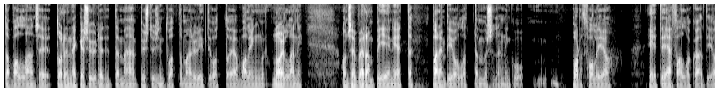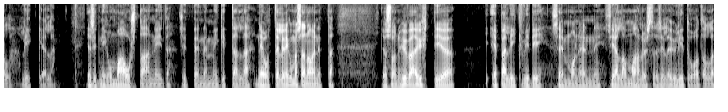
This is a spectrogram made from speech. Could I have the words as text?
tavallaan se todennäköisyydet, että mä pystyisin tuottamaan ylituottoja valinnoilla, niin on sen verran pieni, että parempi olla tämmöisellä niin kuin portfolio ETF-allokaatiolla liikkeellä. Ja sitten niin maustaa niitä sitten ennemminkin tällä neuvottelin. Niin kuin mä sanoin, että jos on hyvä yhtiö, epälikvidi semmoinen, niin siellä on mahdollista sille ylituotolle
